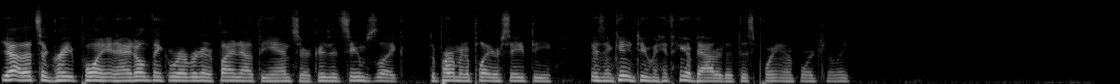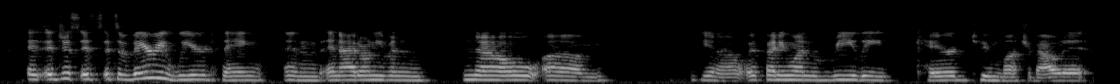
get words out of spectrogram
Yeah, that's a great point, and I don't think we're ever going to find out the answer because it seems like Department of Player Safety isn't going to do anything about it at this point, unfortunately. It, it just it's it's a very weird thing, and and I don't even know, um, you know, if anyone really cared too much about it.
